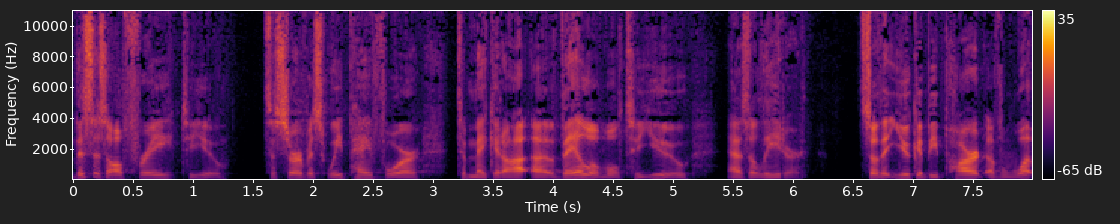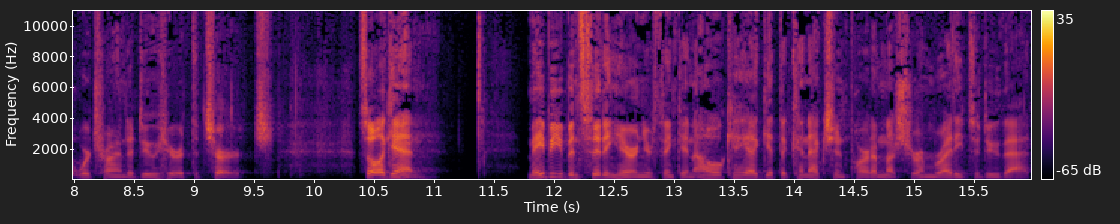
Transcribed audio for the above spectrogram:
This is all free to you. It's a service we pay for to make it uh, available to you as a leader so that you could be part of what we're trying to do here at the church. So, again, maybe you've been sitting here and you're thinking, oh, okay, I get the connection part. I'm not sure I'm ready to do that.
